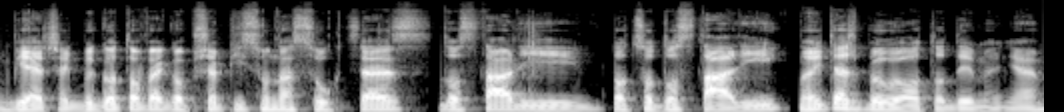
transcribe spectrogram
wiesz, jakby gotowego przepisu na sukces, dostali to, co dostali. No i też były o to dymy, nie?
